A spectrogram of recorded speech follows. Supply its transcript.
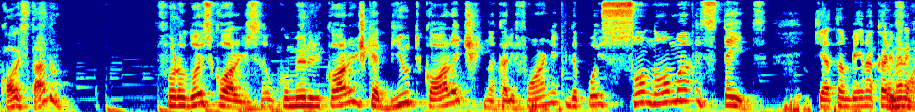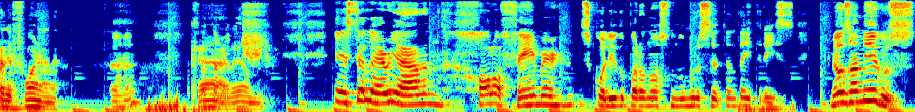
Qual estado? Foram dois colleges, o Community College, que é Butte College, na Califórnia, e depois Sonoma State, que é também na Califórnia. Também na Califórnia, né? Uhum. Caramba. Este é Larry Allen, Hall of Famer, escolhido para o nosso número 73. Meus amigos,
